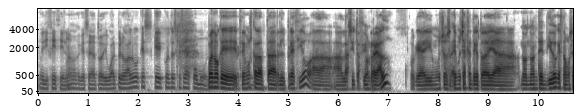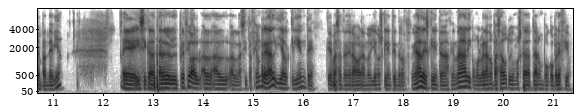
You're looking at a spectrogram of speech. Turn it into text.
muy difícil, ¿no? Que sea todo igual, pero algo que, es, que encuentres que sea común. Bueno, que tenemos que adaptar el precio a, la situación real porque hay, muchos, hay mucha gente que todavía no, ha entendido que estamos en pandemia. Eh, y sí que adaptar el precio a la situación real y al cliente que vas a tener ahora, ¿no? Ya no es cliente internacional, es cliente nacional y como el verano pasado tuvimos que adaptar un poco precio.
